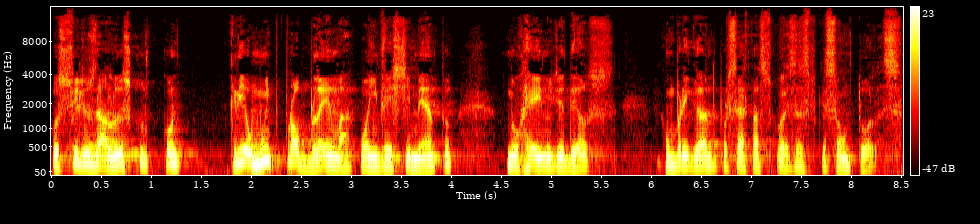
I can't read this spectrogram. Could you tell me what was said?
Os filhos da luz com, criam muito problema com o investimento no reino de Deus. Ficam brigando por certas coisas porque são tolas.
